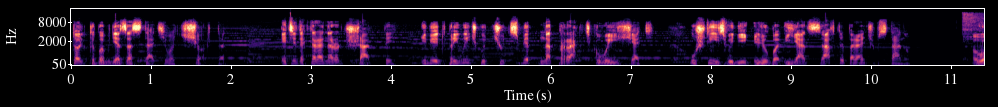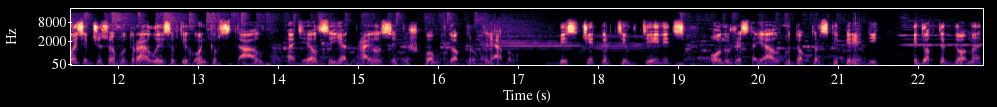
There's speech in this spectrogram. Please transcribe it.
Только бы мне застать его, черта. Эти доктора народ шатный. Имеют привычку чуть свет на практику выезжать. Уж ты извини, Люба, я завтра пораньше встану. В 8 часов утра Лысов тихонько встал, оделся и отправился пешком к доктору Клябову. Без четверти в девять он уже стоял в докторской передней. «И доктор дома?»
